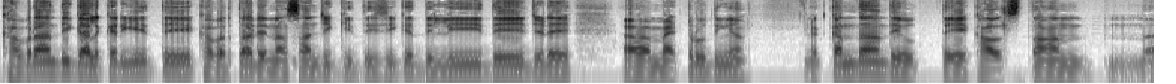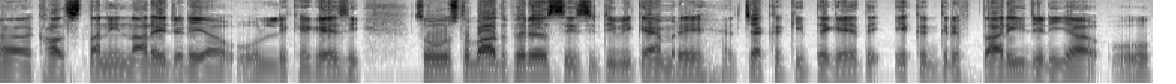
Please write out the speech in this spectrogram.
ਖਬਰਾਂ ਦੀ ਗੱਲ ਕਰੀਏ ਤੇ ਖਬਰ ਤੁਹਾਡੇ ਨਾਲ ਸਾਂਝੀ ਕੀਤੀ ਸੀ ਕਿ ਦਿੱਲੀ ਦੇ ਜਿਹੜੇ ਮੈਟਰੋ ਦੀਆਂ ਕੰਧਾਂ ਦੇ ਉੱਤੇ ਖਾਲਸਤਾਨ ਖਾਲਸਤਾਨੀ ਨਾਰੇ ਜਿਹੜੇ ਆ, ਉਹ ਲਿਖੇ ਗਏ ਸੀ। ਸੋ ਉਸ ਤੋਂ ਬਾਅਦ ਫਿਰ ਸੀਸੀਟੀਵੀ ਕੈਮਰੇ ਚੈੱਕ ਕੀਤੇ ਗਏ ਤੇ ਇੱਕ ਗ੍ਰਿਫਤਾਰੀ ਜਿਹੜੀ ਆ, ਉਹ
